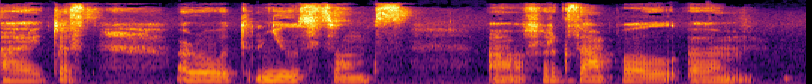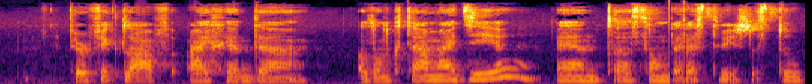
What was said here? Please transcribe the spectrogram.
I just wrote new songs. Uh, for example, um, "Perfect Love" I had a long time idea, and a song "Best Wishes" too.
